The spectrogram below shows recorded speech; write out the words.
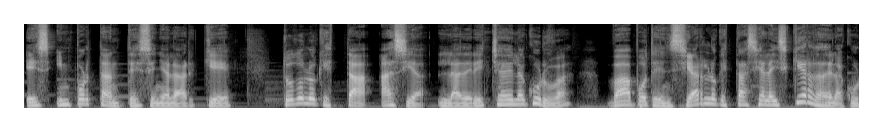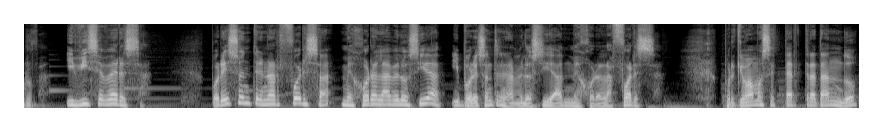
es importante señalar que todo lo que está hacia la derecha de la curva va a potenciar lo que está hacia la izquierda de la curva y viceversa. Por eso entrenar fuerza mejora la velocidad y por eso entrenar velocidad mejora la fuerza. Porque vamos a estar tratando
